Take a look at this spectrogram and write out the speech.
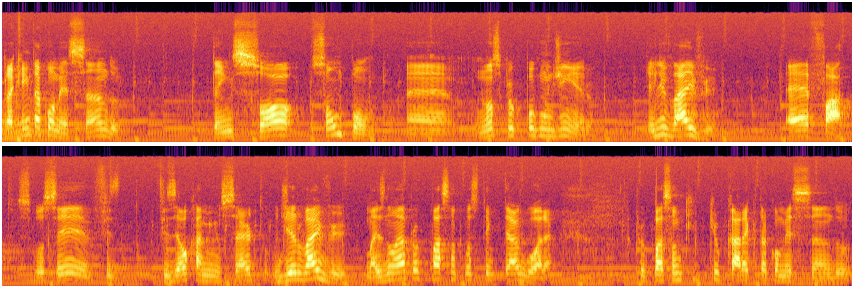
Para quem está começando, tem só, só um ponto. É, não se preocupa com dinheiro. Ele vai vir. É fato. Se você fizer o caminho certo, o dinheiro vai vir. Mas não é a preocupação que você tem que ter agora. A preocupação que, que o cara que está começando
